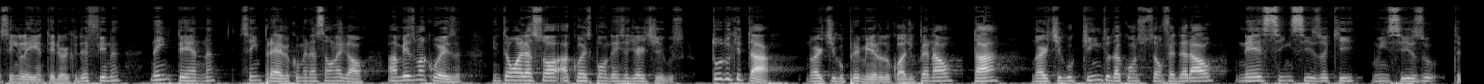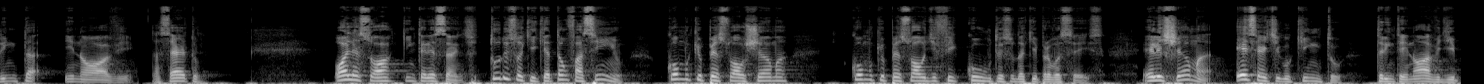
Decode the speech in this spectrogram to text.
sem lei anterior que o defina, nem pena sem prévia combinação legal. A mesma coisa. Então, olha só a correspondência de artigos. Tudo que está no artigo 1 do Código Penal está no artigo 5 da Constituição Federal, nesse inciso aqui, no inciso 39. Tá certo? Olha só que interessante. Tudo isso aqui que é tão facinho, como que o pessoal chama, como que o pessoal dificulta isso daqui para vocês? Ele chama esse artigo 5 39 de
